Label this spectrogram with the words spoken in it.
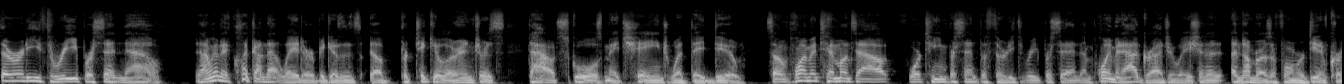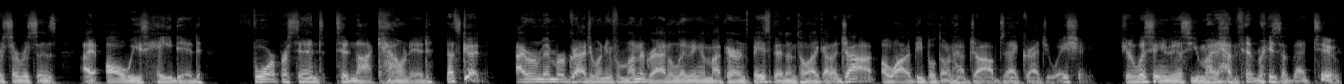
33% now. And I'm going to click on that later because it's of particular interest to how schools may change what they do. So, employment 10 months out, 14% to 33%. Employment at graduation, a, number as a former Dean of Career Services, I always hated, 4% to not counted. That's good. I remember graduating from undergrad and living in my parents' basement until I got a job. A lot of people don't have jobs at graduation. If you're listening to this, you might have memories of that too.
